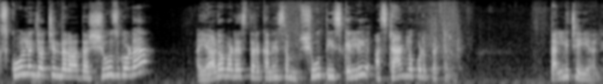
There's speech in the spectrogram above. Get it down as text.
స్కూల్ నుంచి వచ్చిన తర్వాత షూస్ కూడా ఆ ఏడో పడేస్తారు. కనీసం షూ తీసుకెళ్ళి ఆ స్టాండ్లో కూడా పెట్టరు. తల్లి చెయ్యాలి.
